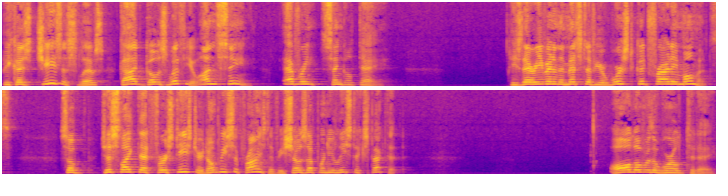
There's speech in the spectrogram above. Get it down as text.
Because Jesus lives, God goes with you unseen every single day. He's there even in the midst of your worst Good Friday moments. So, just like that first Easter, don't be surprised if he shows up when you least expect it. All over the world today,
